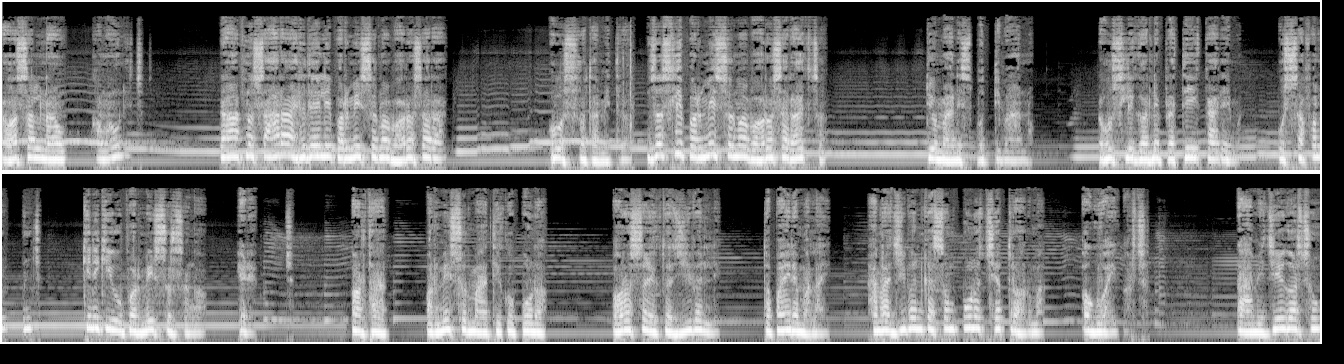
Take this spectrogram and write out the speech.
र असल नाउँ कमाउनेछ र आफ्नो सारा हृदयले परमेश्वरमा भरोसा राख। हो श्रोता मित्र जसले परमेश्वरमा भरोसा राख्छ त्यो मानिस बुद्धिमान हो र उसले गर्ने प्रत्येक कार्यमा ऊ सफल हुन्छ किनकि ऊ परमेश्वरसँग हिँडेको हुन्छ। अर्थात् परमेश्वरमाथिको पूर्ण भरोसायुक्त जीवनले तपाईँ र मलाई हाम्रा जीवनका सम्पूर्ण क्षेत्रहरूमा अगुवाई गर्छ। र हामी जे गर्छौँ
